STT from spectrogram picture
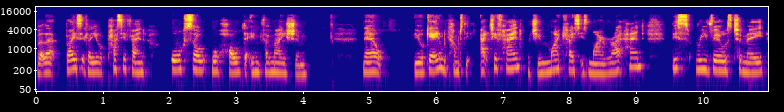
but that basically your passive hand also will hold the information. Now, you again, we come to the active hand, which in my case is my right hand. This reveals to me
